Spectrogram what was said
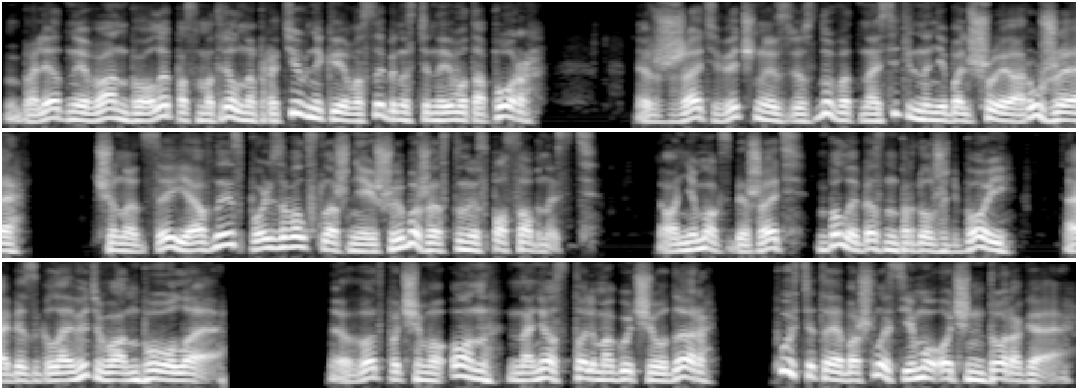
Бледный Ван Буэлэ посмотрел на противника и в особенности на его топор. Сжать Вечную Звезду в относительно небольшое оружие. Чунэцзэ явно использовал сложнейшую божественную способность. Он не мог сбежать, был обязан продолжить бой, обезглавить Ван Буэлэ. Вот почему он нанес столь могучий удар, пусть это и обошлось ему очень дорого.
